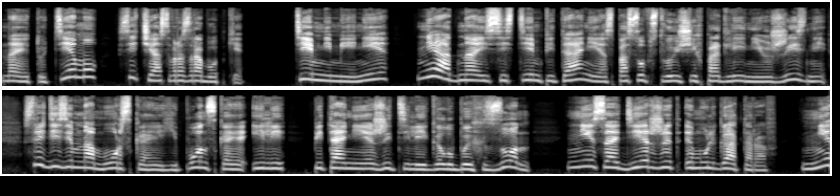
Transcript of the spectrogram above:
на эту тему сейчас в разработке. Тем не менее, ни одна из систем питания, способствующих продлению жизни, средиземноморская, японская или питание жителей голубых зон, не содержит эмульгаторов, ни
